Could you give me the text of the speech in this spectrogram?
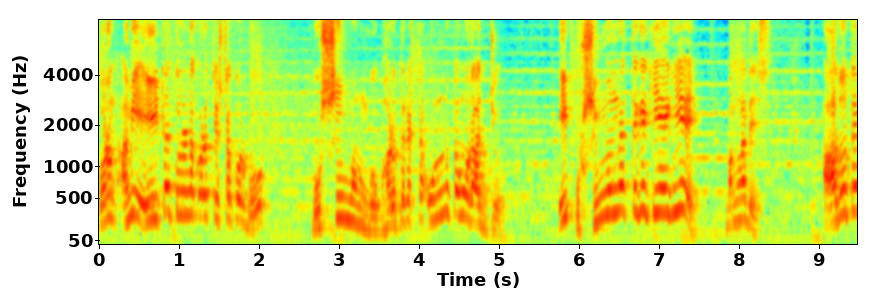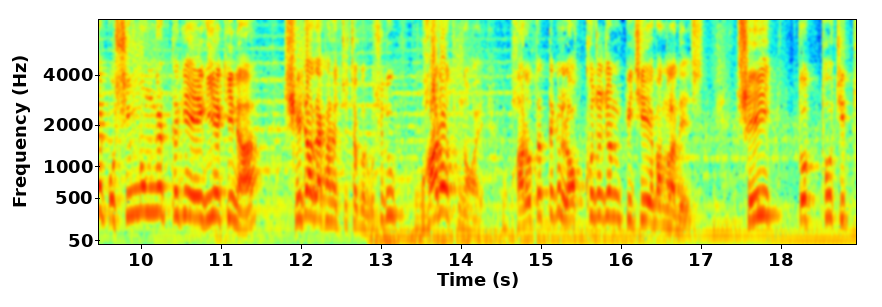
বরং আমি এইটা তুলনা করার চেষ্টা করব, পশ্চিমবঙ্গ ভারতের একটা অন্যতম রাজ্য। এই পশ্চিমবঙ্গের থেকে কি এগিয়ে? বাংলাদেশ। আদতে পশ্চিমবঙ্গের থেকে এগিয়ে কিনা? সেটা দেখানোর চেষ্টা করব। শুধু ভারত নয়, ভারতের থেকে লক্ষ যোজন পিছিয়ে বাংলাদেশ। সেই তথ্য চিত্র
